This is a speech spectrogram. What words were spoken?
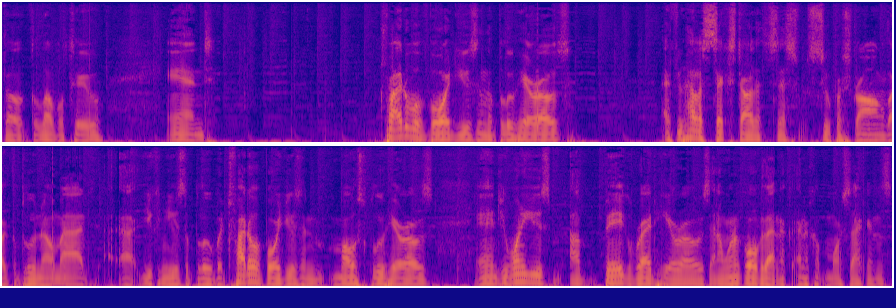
the, the level two. And try to avoid using the blue heroes. If you have a six star that's just super strong like the blue nomad uh, you can use the blue but try to avoid using most blue heroes. And you want to use a big red heroes and I'm to go over that in a, in a couple more seconds.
